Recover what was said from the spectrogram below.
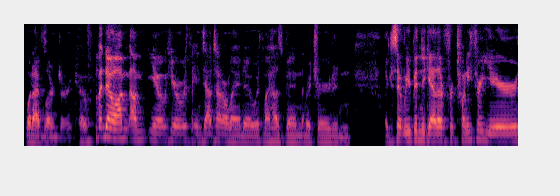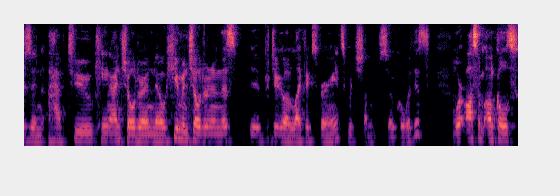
what I've learned during COVID. But no, I'm I'm you know here with in downtown Orlando with my husband Richard and like I said, we've been together for 23 years and have two canine children, no human children in this uh, particular life experience, which I'm so cool with this. We're awesome uncles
